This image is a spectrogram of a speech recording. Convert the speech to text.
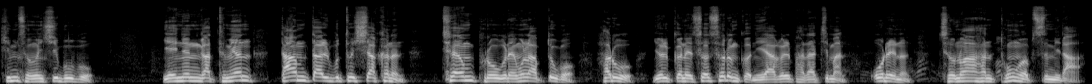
김성은 씨 부부. 예년 같으면 다음 달부터 시작하는 체험 프로그램을 앞두고 하루 10건에서 30건 예약을 받았지만 올해는 전화 한 통 없습니다.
